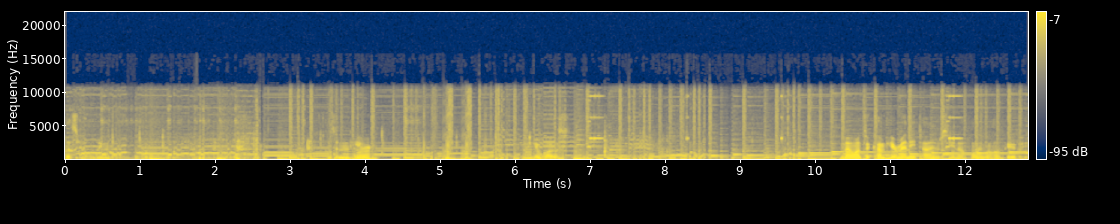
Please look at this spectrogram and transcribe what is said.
this building. Is it in here? I think it was. You might want to come here many times. You know Flame will help you if you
